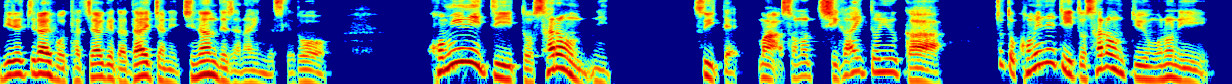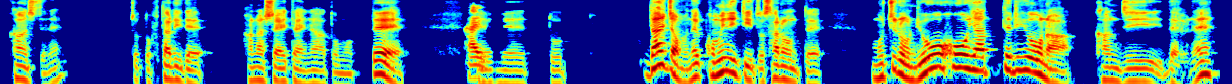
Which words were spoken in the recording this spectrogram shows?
ビレッジライフを立ち上げた大ちゃんにちなんでじゃないんですけど、コミュニティとサロンについて、まあその違いというか、ちょっとコミュニティとサロンっていうものに関してね、ちょっと2人で話し合いたいなと思って、はい。えーっと、大ちゃんもね、コミュニティとサロンって、もちろん両方やってるような感じだよね。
